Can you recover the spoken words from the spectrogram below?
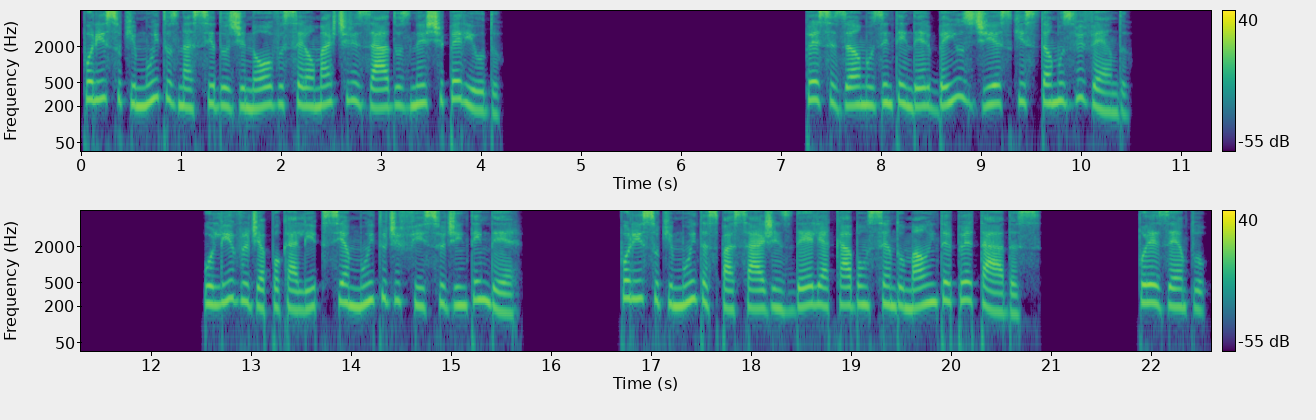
Por isso que muitos nascidos de novo serão martirizados neste período. Precisamos entender bem os dias que estamos vivendo. O livro de Apocalipse é muito difícil de entender. Por isso que muitas passagens dele acabam sendo mal interpretadas. Por exemplo,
